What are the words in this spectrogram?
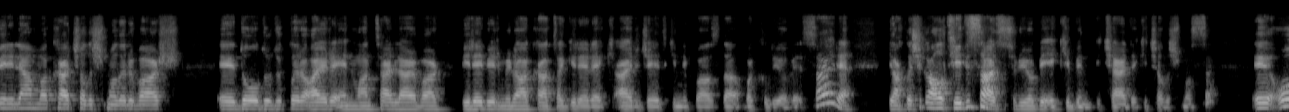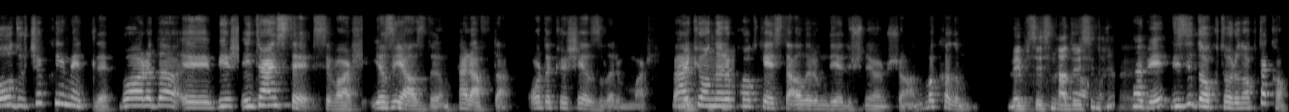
verilen vaka çalışmaları var. Doldurdukları ayrı envanterler var. Birebir mülakata girerek ayrıca etkinlik bazda bakılıyor vesaire. Yaklaşık 6-7 saat sürüyor bir ekibin içerideki çalışması e, oldukça kıymetli. Bu arada e, bir internet sitesi var. Yazı yazdığım her hafta. Orada köşe yazılarım var. Belki Web... onları podcast'te alırım diye düşünüyorum şu an. Bakalım. Web sitesinin adresi ne? Tabii dizidoktoru.com.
